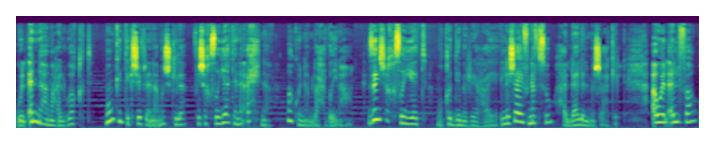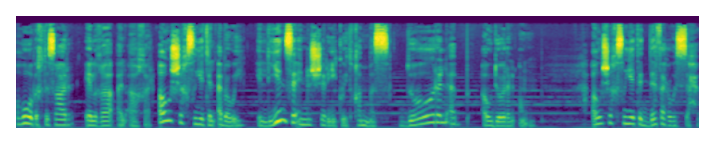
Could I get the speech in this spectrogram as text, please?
ولأنها مع الوقت ممكن تكشف لنا مشكلة في شخصياتنا إحنا ما كنا ملاحظينها زي شخصية مقدم الرعاية اللي شايف نفسه حلال المشاكل أو الألفة وهو باختصار إلغاء الآخر أو شخصية الأبوي اللي ينسى إنه الشريك ويتقمص دور الأب أو دور الأم أو شخصية الدفع والسحب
